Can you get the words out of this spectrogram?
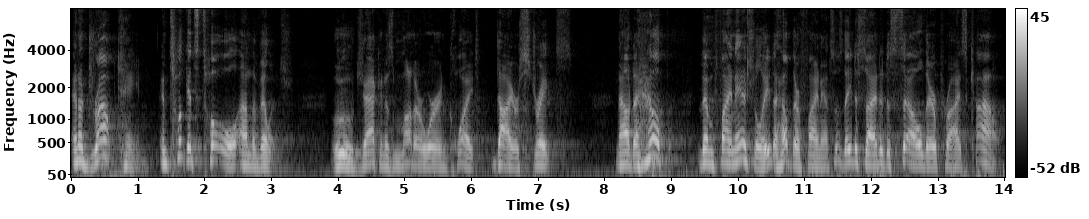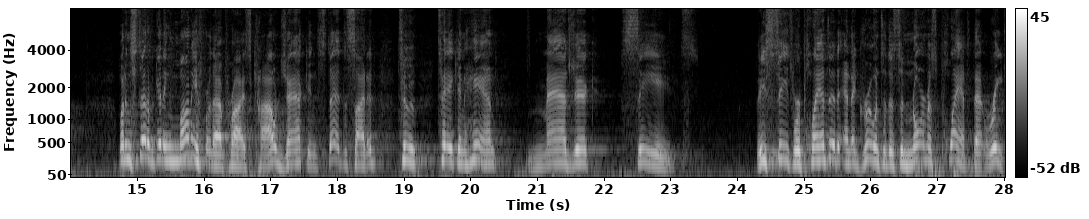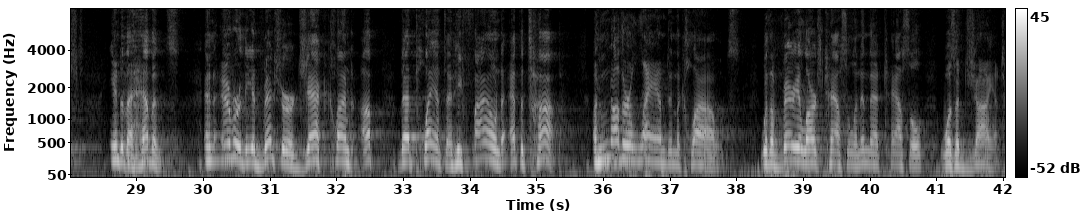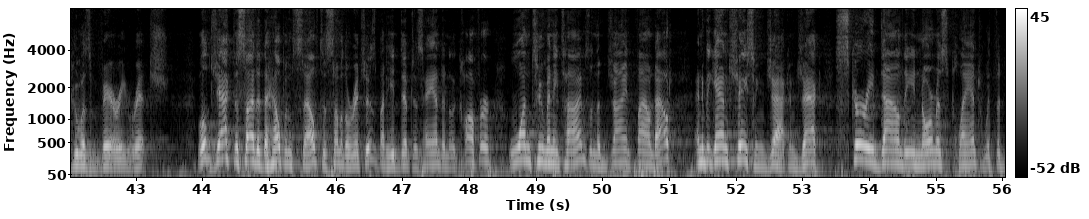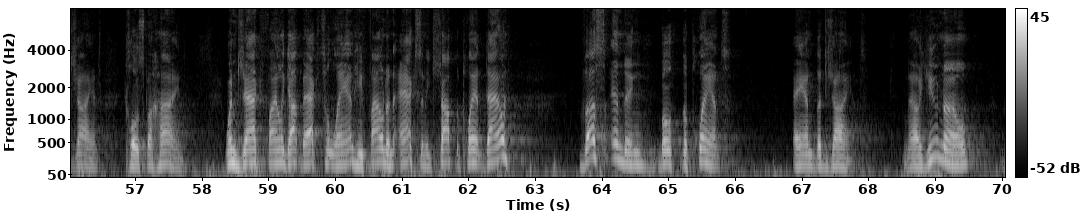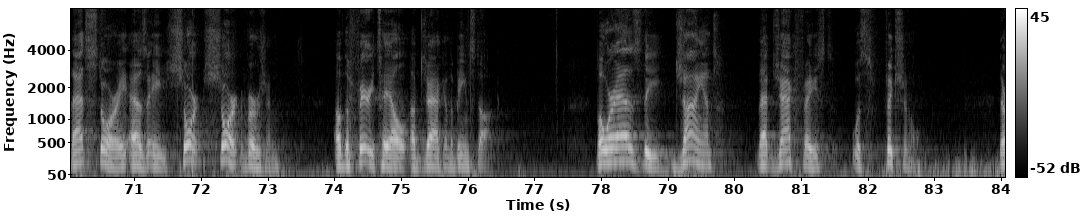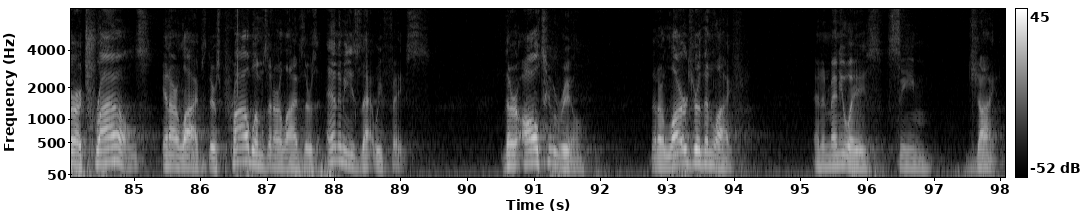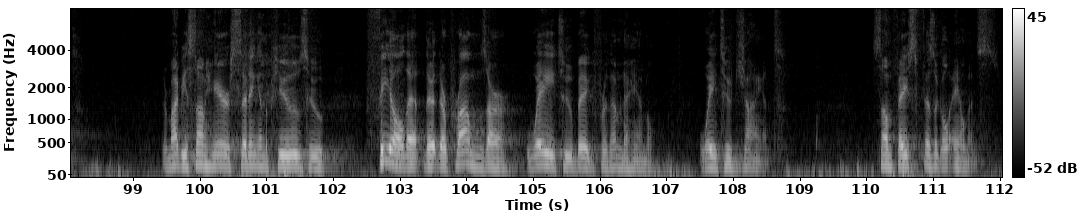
And a drought came and took its toll on the village. Ooh, Jack and his mother were in quite dire straits. Now, to help them financially, to help their finances, they decided to sell their prize cow. But instead of getting money for that prize cow, Jack instead decided to take in hand magic seeds. These seeds were planted and they grew into this enormous plant that reached into the heavens. And ever the adventurer, Jack, climbed up that plant and he found at the top another land in the clouds with a very large castle, and in that castle was a giant who was very rich. Well, Jack decided to help himself to some of the riches, but he dipped his hand into the coffer one too many times, and the giant found out and he began chasing Jack, and Jack scurried down the enormous plant with the giant close behind. When Jack finally got back to land, he found an axe and he chopped the plant down, thus ending both the plant and the giant. Now, you know that story as a short, short version of the fairy tale of Jack and the Beanstalk. But whereas the giant that Jack faced was fictional. There are trials in our lives, there's problems in our lives, there's enemies that we face that are all too real, that are larger than life, and in many ways seem giant. There might be some here sitting in the pews who feel that their, their problems are way too big for them to handle, way too giant. Some face physical ailments.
